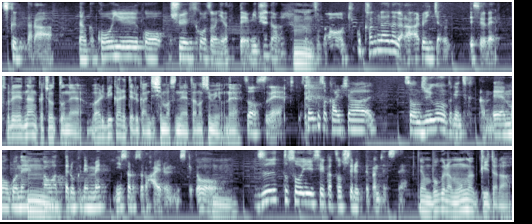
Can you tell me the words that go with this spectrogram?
作ったらなんかこういうこう収益構造になってみたいなうん。こととかを結構考えながら歩いちゃうんですよね。それなんかちょっとね割り引かれてる感じしますね。楽しみをね。そうですね。それこそ会社その15の時に作ったんでもう5年が終わって6年目にそろそろ入るんですけど、うん。ずーっとそういう生活をしてるって感じですね。でも僕らも音楽聴いたら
